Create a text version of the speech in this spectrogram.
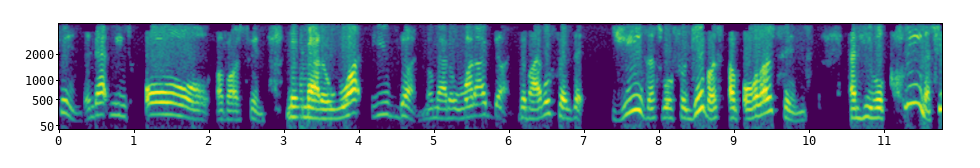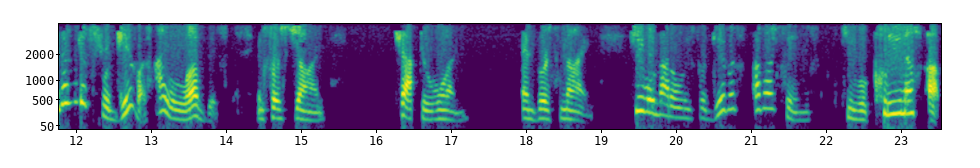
sins. And that means all of our sins, no matter what you've done, no matter what I've done. The Bible says that Jesus will forgive us of all our sins and he will clean us. He doesn't just forgive us. I love this in First John chapter 1 and verse 9. He will not only forgive us of our sins, he will clean us up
